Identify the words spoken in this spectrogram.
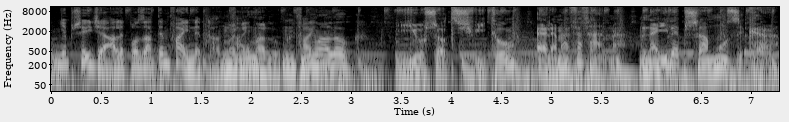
nie przyjdzie, ale poza tym fajny plan. No fajny. nie ma luk. Nie Fajny. ma luk. Już od świtu. RMF FM. Najlepsza muzyka.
